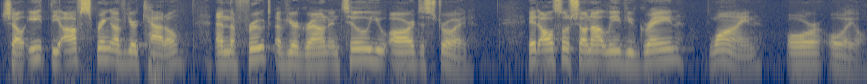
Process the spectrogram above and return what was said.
shall eat the offspring of your cattle and the fruit of your ground until you are destroyed. It also shall not leave you grain, wine, or oil.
